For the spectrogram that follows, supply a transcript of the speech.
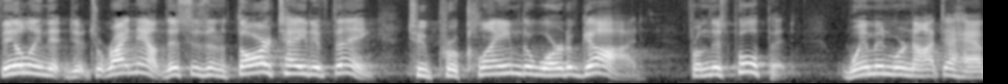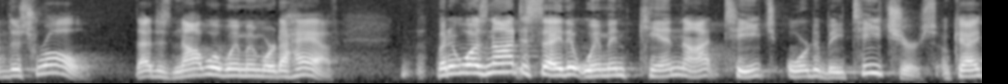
feeling that right now this is an authoritative thing to proclaim the Word of God from this pulpit. Women were not to have this role. That is not what women were to have. But it was not to say that women cannot teach or to be teachers, okay?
